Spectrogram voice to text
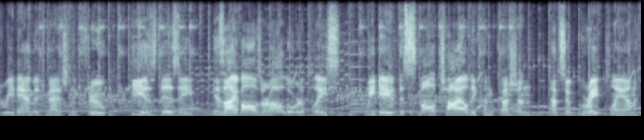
Three damage managed to leak through. He is dizzy. His eyeballs are all over the place. We gave this small child a concussion. That's a great plan.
